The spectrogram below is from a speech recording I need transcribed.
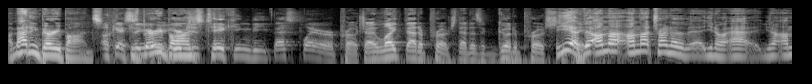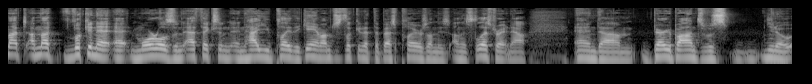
I'm adding Barry Bonds. Okay, so you're, Barry you're Bonds. just taking the best player approach. I like that approach. That is a good approach. To yeah, take. I'm not. I'm not trying to. uh, You know. At, you know. I'm not. I'm not looking at, at morals and ethics and, and how you play the game. I'm just looking at the best players on this on this list right now. And um, Barry Bonds was, you know,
